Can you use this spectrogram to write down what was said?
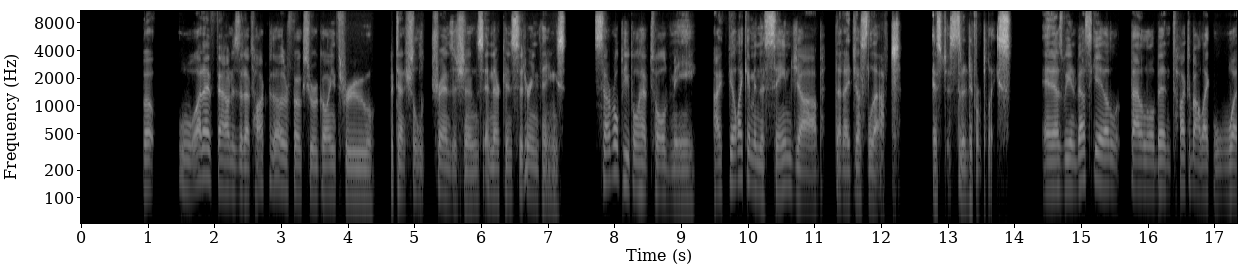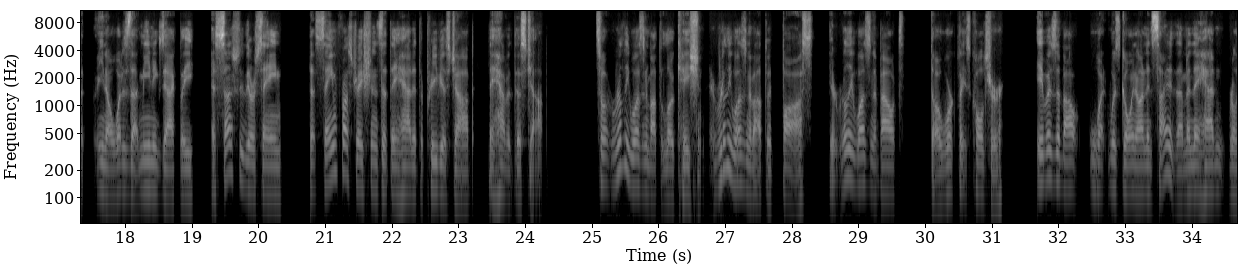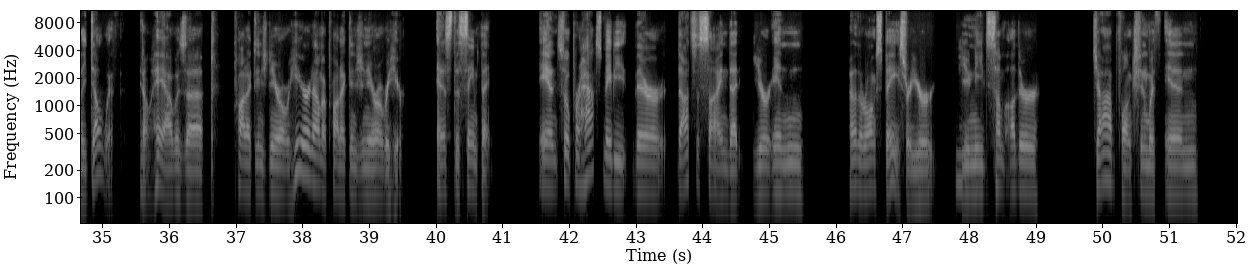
but what i've found is that i've talked with other folks who are going through potential transitions and they're considering things several people have told me I feel like I'm in the same job that I just left. It's just at a different place. And as we investigated that a little bit and talked about like what, you know, what does that mean exactly? Essentially, they're saying the same frustrations that they had at the previous job, they have at this job. So it really wasn't about the location. It really wasn't about the boss. It really wasn't about the workplace culture. It was about what was going on inside of them and they hadn't really dealt with. It. You know, hey, I was a product engineer over here, now I'm a product engineer over here. And it's the same thing. And so perhaps maybe there that's a sign that you're in kind of the wrong space or you're you need some other job function within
